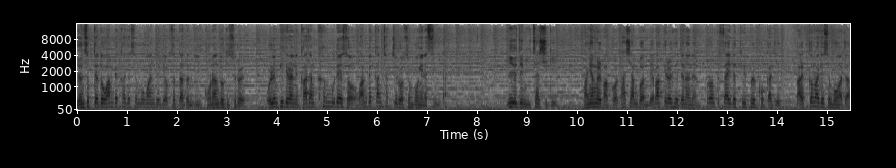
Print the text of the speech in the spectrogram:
연습 때도 완벽하게 성공한 적이 없었다던 이 고난도 기술을 올림픽이라는 가장 큰 무대에서 완벽한 착지로 성공해냈습니다. 이어진 2차 시기 방향을 바꿔 다시 한번 네 바퀴를 회전하는 프론트 사이드 트리플 콕까지 깔끔하게 성공하자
